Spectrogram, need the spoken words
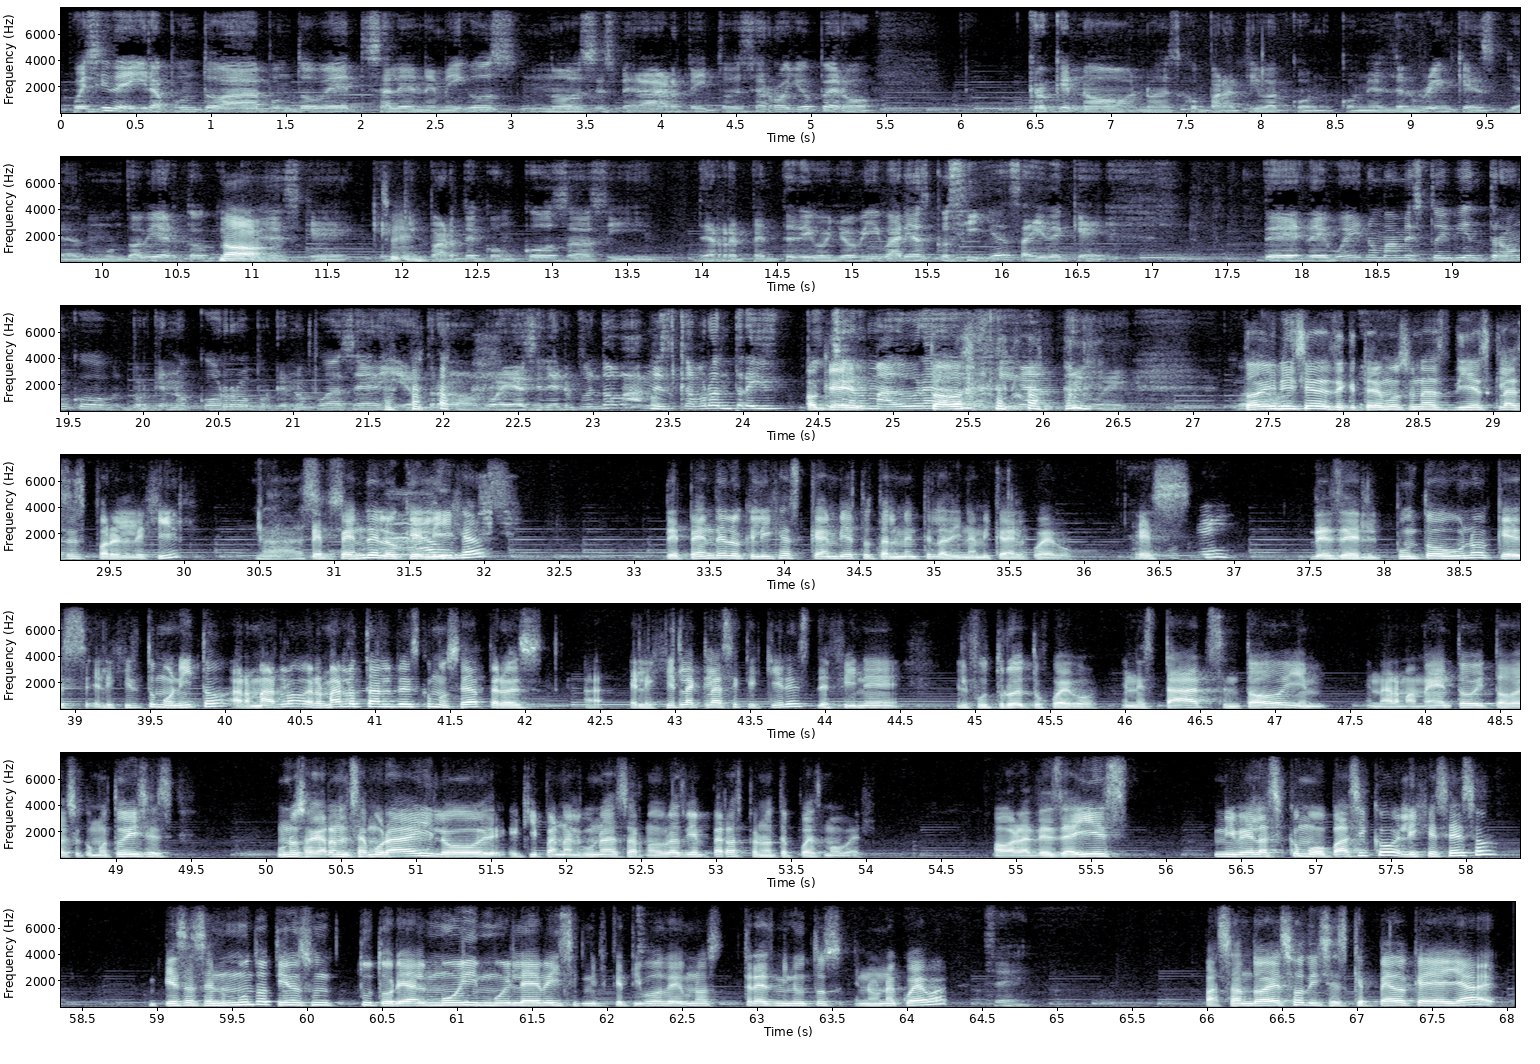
Pues sí, de ir a punto A, a punto B, te salen enemigos, no desesperarte y todo ese rollo, pero creo que no, no es comparativa con, con Elden Ring, que es ya un mundo abierto, que No. tienes que, que Sí. equiparte con cosas y de repente digo, yo vi varias cosillas ahí de que de, de, güey, no mames, estoy bien tronco, ¿por qué no corro? ¿Por qué no puedo hacer? Y otro, güey, así de, pues no mames, cabrón, traes Ok, pinche armadura todo- gigante, güey. Todo inicia desde que tenemos unas 10 clases por elegir. Ah, sí, Depende de lo que elijas. Depende de lo que elijas, cambia totalmente la dinámica del juego. Es desde el punto uno, que es elegir tu monito, armarlo, armarlo tal vez como sea, pero es ah, elegir la clase que quieres, define el futuro de tu juego, en stats, en todo y en, en armamento y todo eso. Como tú dices, unos agarran el samurai y luego equipan algunas armaduras bien perras, pero no te puedes mover. Ahora, desde ahí es nivel así como básico, eliges eso Empiezas en un mundo, tienes un tutorial muy, muy leve y significativo de unos tres minutos en una cueva. Sí. Pasando a eso, dices, ¿qué pedo que hay allá?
